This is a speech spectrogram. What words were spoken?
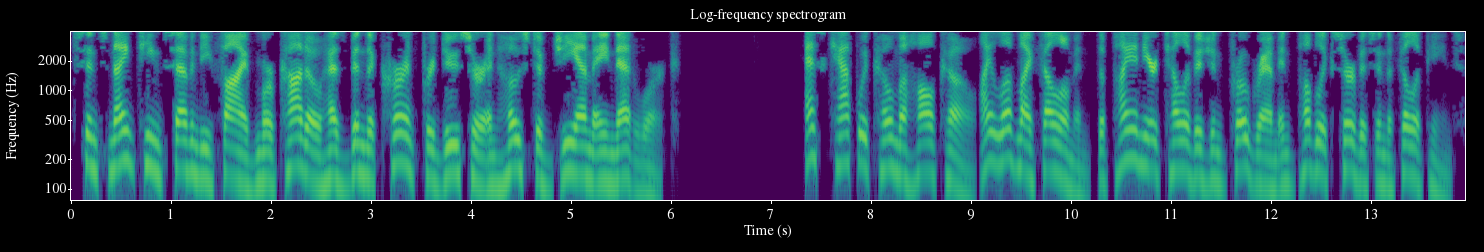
Since 1975 Mercado has been the current producer and host of GMA Network. S. Kapwa Ko Mahal Ko I Love My Fellowman, the pioneer television program in public service in the Philippines.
